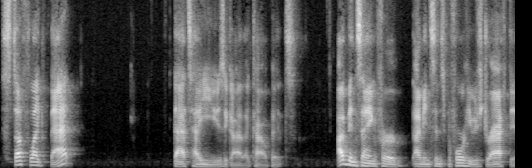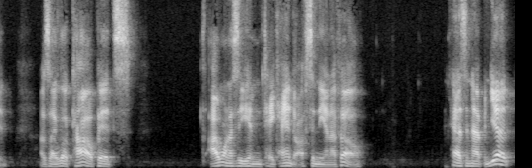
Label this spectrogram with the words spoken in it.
Stuff like that. That's how you use a guy like Kyle Pitts. I've been saying for, I mean, since before he was drafted, I was like, look, Kyle Pitts I want to see him take handoffs in the NFL. Hasn't happened yet.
